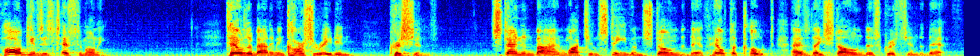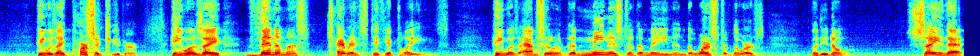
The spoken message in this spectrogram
Paul gives his testimony. Tells about him incarcerating Christians, standing by and watching Stephen stoned to death, held the coat as they stoned this Christian to death. He was a persecutor. He was a venomous terrorist, if you please. He was absolutely the meanest of the mean and the worst of the worst. But he don't say that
